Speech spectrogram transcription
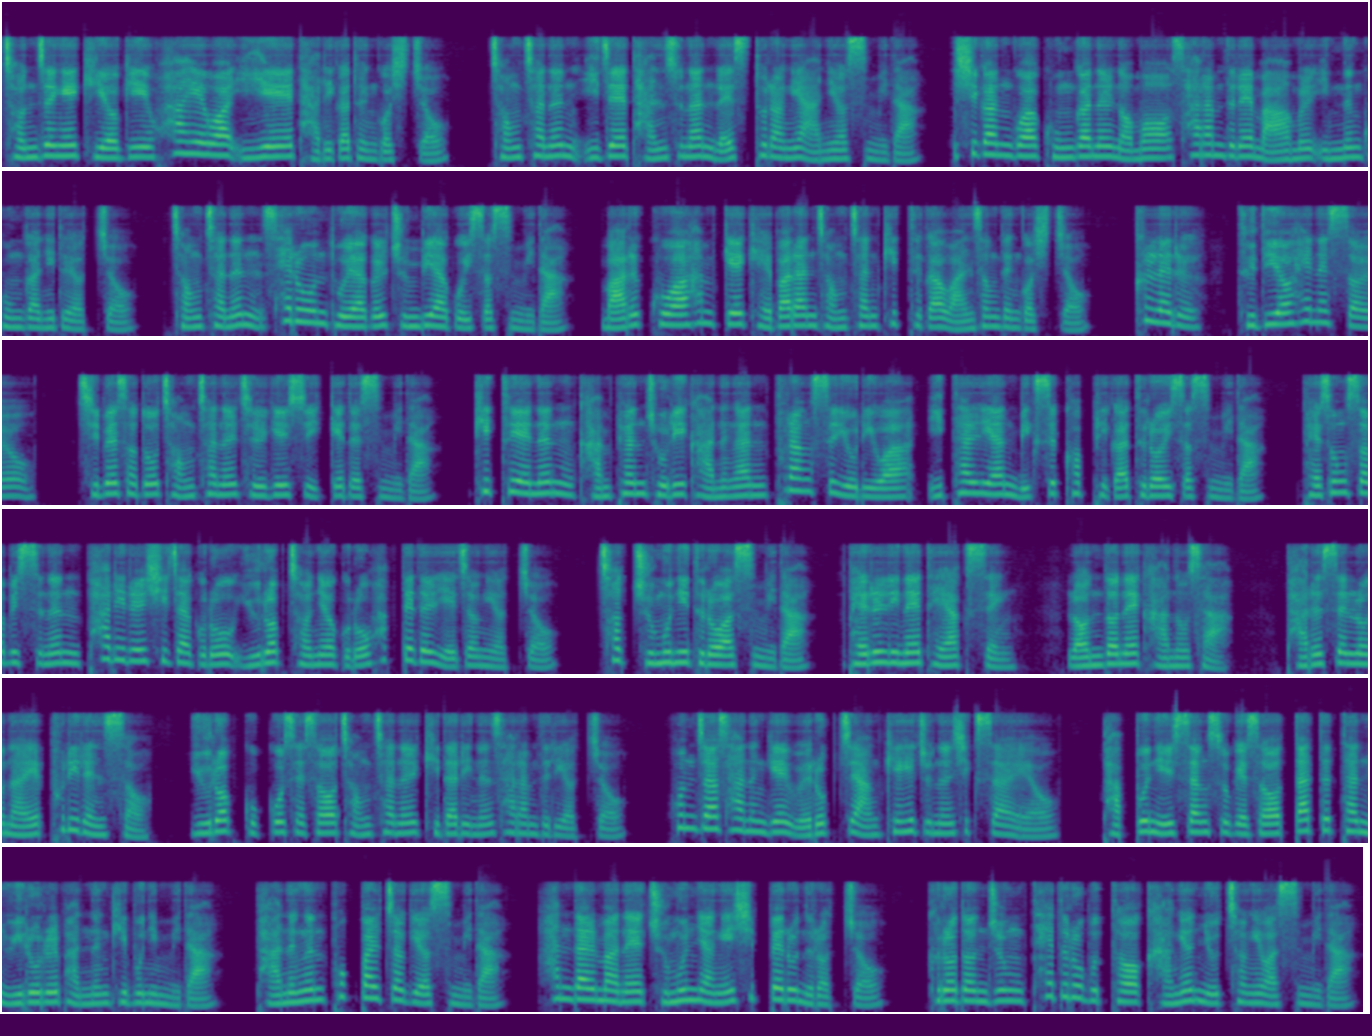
전쟁의 기억이 화해와 이해의 다리가 된 것이죠. 정찬은 이제 단순한 레스토랑이 아니었습니다. 시간과 공간을 넘어 사람들의 마음을 잇는 공간이 되었죠. 정찬은 새로운 도약을 준비하고 있었습니다. 마르코와 함께 개발한 정찬 키트가 완성된 것이죠. 클레르, 드디어 해냈어요. 집에서도 정찬을 즐길 수 있게 됐습니다. 키트에는 간편 조리 가능한 프랑스 요리와 이탈리안 믹스 커피가 들어 있었습니다. 배송 서비스는 파리를 시작으로 유럽 전역으로 확대될 예정이었죠. 첫 주문이 들어왔습니다. 베를린의 대학생, 런던의 간호사, 바르셀로나의 프리랜서, 유럽 곳곳에서 정찬을 기다리는 사람들이었죠. 혼자 사는 게 외롭지 않게 해주는 식사예요. 바쁜 일상 속에서 따뜻한 위로를 받는 기분입니다. 반응은 폭발적이었습니다. 한 달 만에 주문량이 10배로 늘었죠. 그러던 중 테드로부터 강연 요청이 왔습니다.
